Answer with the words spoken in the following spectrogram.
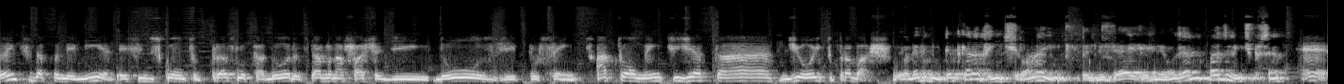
Antes da pandemia, esse desconto desconto para as locadoras estava na faixa de 12%. Atualmente já está de 8% para baixo. Eu lembro de um tempo que era 20%, lá em 2010, 2011 era quase 20%. É,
